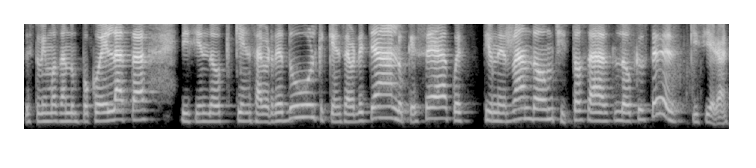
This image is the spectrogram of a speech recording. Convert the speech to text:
estuvimos dando un poco de lata, diciendo que quieren saber de Dul, que quieren saber de Jan, lo que sea, cuestiones random, chistosas, lo que ustedes quisieran.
